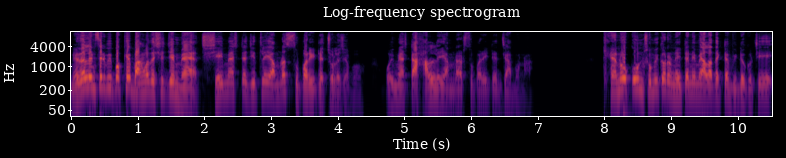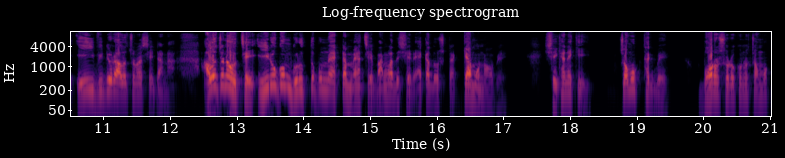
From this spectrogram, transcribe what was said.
নেদারল্যান্ডসের বিপক্ষে বাংলাদেশের যে ম্যাচ, সেই ম্যাচটা জিতলেই আমরা সুপার এইটে চলে যাব। ওই ম্যাচটা হারলেই আমরা আর সুপার এইটে যাব না। কেন কোন সমীকরণ? এটা নিয়ে আমি আলাদা একটা ভিডিও করছি। এই ভিডিওর আলোচনা সেটা না। আলোচনা হচ্ছে, এইরকম গুরুত্বপূর্ণ একটা ম্যাচে বাংলাদেশের একাদশটা কেমন হবে? সেখানে কি চমক থাকবে? বড় সড়ো কোনো চমক?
